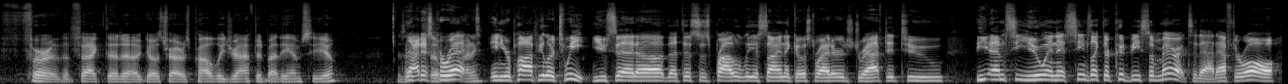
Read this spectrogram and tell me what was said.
For the fact that uh, Ghost Rider was probably drafted by the MCU. Is That is correct. lining? In your popular tweet, you said uh, that this is probably a sign that Ghost Rider is drafted to the MCU, and it seems like there could be some merit to that. After all,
